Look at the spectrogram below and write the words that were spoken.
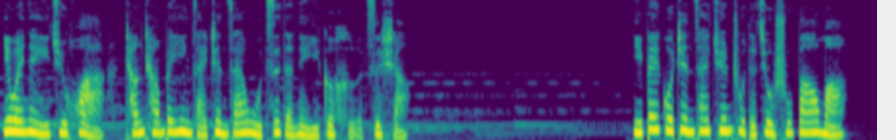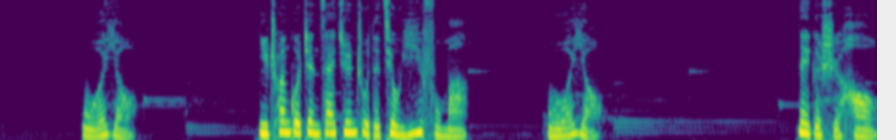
因为那一句话常常被印在赈灾物资的那一个盒子上。你背过赈灾捐助的旧书包吗？我有。你穿过赈灾捐助的旧衣服吗？我有。那个时候，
